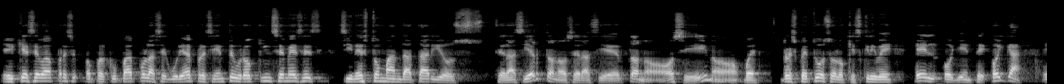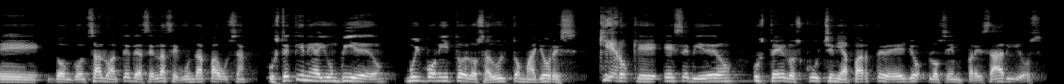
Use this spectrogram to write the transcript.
eh, que se va a, preocupar por la seguridad del presidente. Duró 15 meses sin estos mandatarios. ¿Será cierto no será cierto? No, sí, no. Bueno, respetuoso lo que escribe el oyente. Oiga, eh, don Gonzalo, antes de hacer la segunda pausa, usted tiene ahí un video muy bonito de los adultos mayores. Quiero que ese video ustedes lo escuchen y aparte de ello, los empresarios,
